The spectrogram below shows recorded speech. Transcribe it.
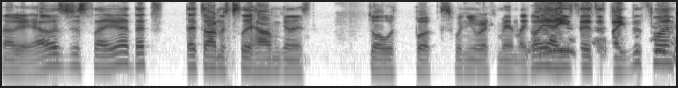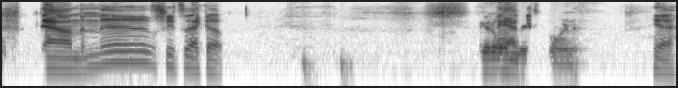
Okay, I was just like, yeah, that's that's honestly how I'm gonna go with books when you recommend. Like, oh yeah, he says it's like this one down, then this shoots back up. Good old Yeah. Mistborn. Yeah.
